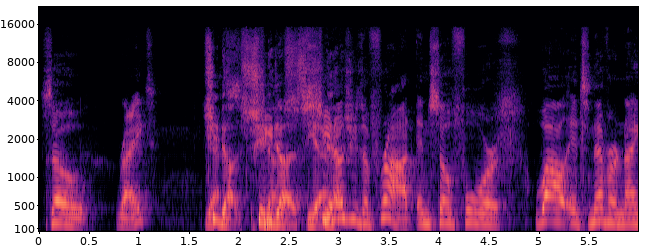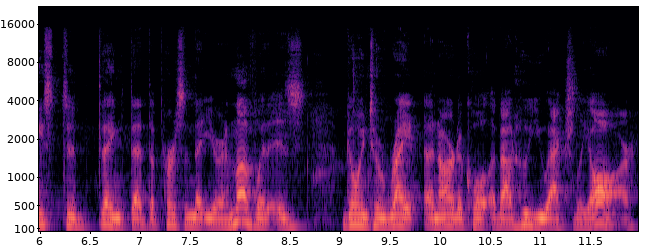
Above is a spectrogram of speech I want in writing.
So, right? she Yes. does. She, She does. does, yeah. She knows she's a fraud. And so, for while it's never nice to think that the person that you're in love with is going to write an article about who you actually are,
